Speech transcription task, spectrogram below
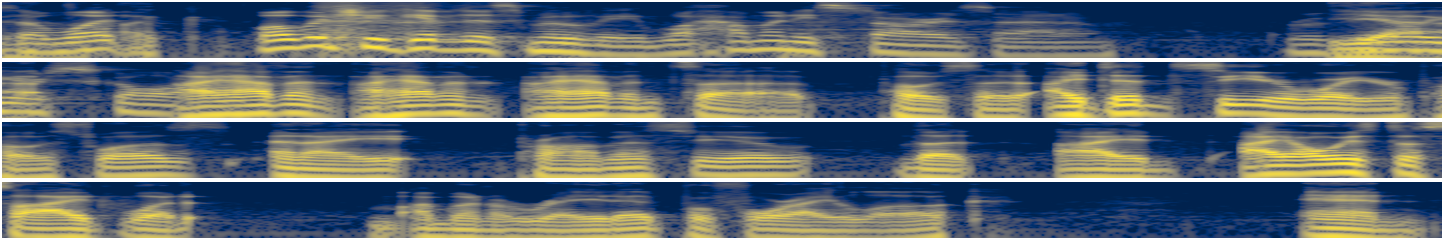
So what like- what would you give this movie? Well, how many stars, Adam? Reveal yeah, your score. I haven't. I haven't. I haven't uh, posted. I did see your what your post was, and I promise you that I. I always decide what I'm going to rate it before I look, and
